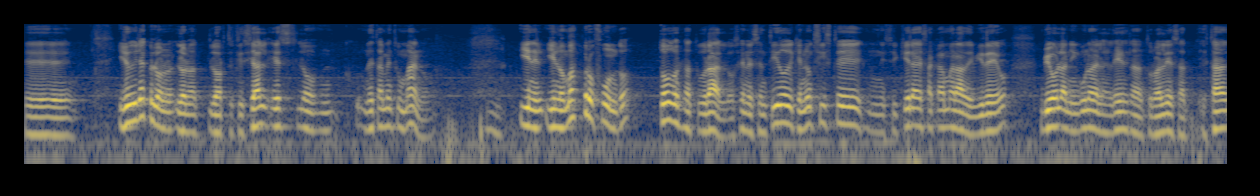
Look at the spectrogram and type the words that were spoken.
y yo diría que lo, lo artificial es lo, netamente humano. Y en, y en lo más profundo, todo es natural, o sea, en el sentido de que no existe ni siquiera esa cámara de video, viola ninguna de las leyes de la naturaleza. Está,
